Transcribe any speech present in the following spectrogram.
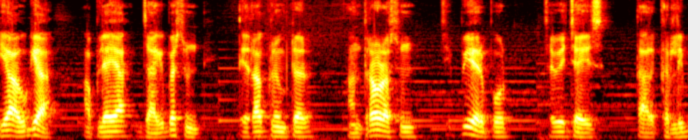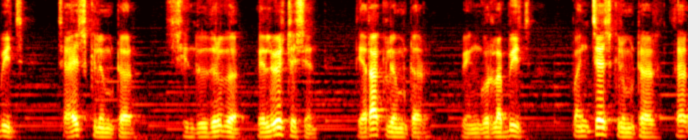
ही अवघ्या आपल्या या जागेपासून तेरा किलोमीटर अंतरावर असून जी पी एअरपोर्ट चव्वेचाळीस तारकर्ली बीच चाळीस किलोमीटर सिंधुदुर्ग रेल्वे स्टेशन तेरा किलोमीटर वेंगुर्ला बीच पंचेचाळीस किलोमीटर तर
